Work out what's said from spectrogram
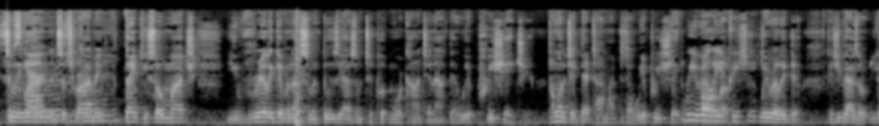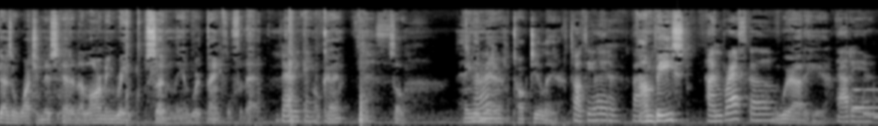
tuning in and subscribing. In. Thank you so much. You've really given us some enthusiasm to put more content out there. We appreciate you. I want to take that time out to tell we appreciate. We really appreciate. You. We really do because you guys are you guys are watching this at an alarming rate suddenly, and we're thankful for that. Very thankful. Okay. Yes. So, hang All in right. there. Talk to you later. Talk to you later. Bye. I'm Beast. I'm Brasco. We're out of here. Out of here.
